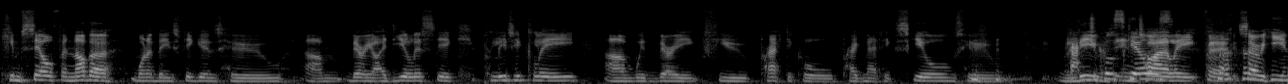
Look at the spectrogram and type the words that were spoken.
himself, another one of these figures who um, very idealistic politically, um, with very few practical, pragmatic skills, who lived skills. entirely. For, so he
